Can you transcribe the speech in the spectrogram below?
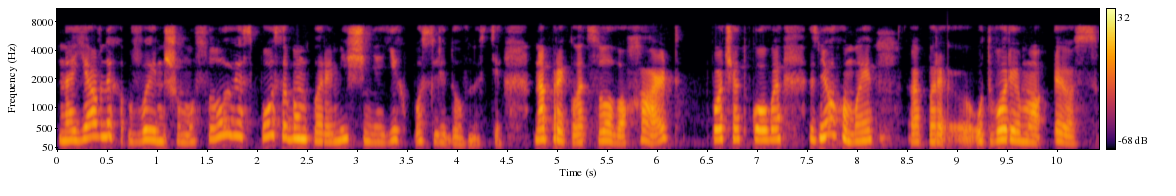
наявних в іншому слові способом переміщення їх послідовності. Наприклад, слово hard початкове, з нього ми е, пере- утворюємо EOS.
